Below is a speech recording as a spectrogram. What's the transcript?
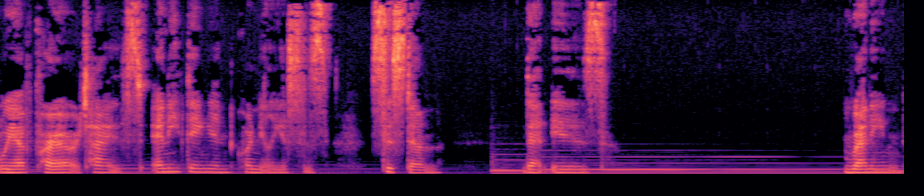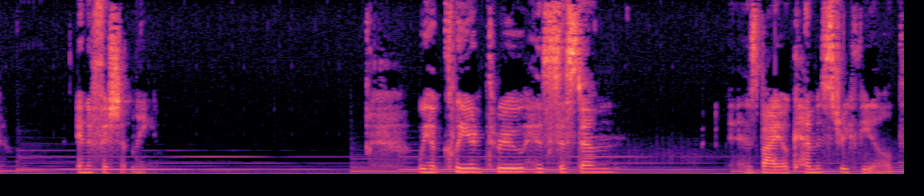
We have prioritized anything in Cornelius's system that is running inefficiently. We have cleared through his system, his biochemistry field.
